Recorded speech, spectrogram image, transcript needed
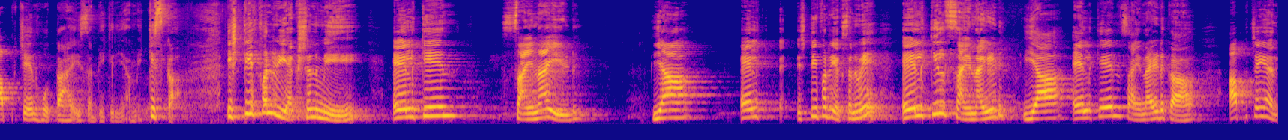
अपचयन होता है इस अभिक्रिया में। किसका? स्टीफन रिएक्शन में एल्केन साइनाइड या एल स्टीफन रिएक्शन में एल्किल साइनाइड या एल्केन साइनाइड का अपचयन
